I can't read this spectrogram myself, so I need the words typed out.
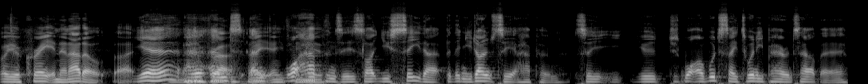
well, you're creating an adult. Like Yeah, and, throughout and, eight- and 18 what years. happens is like you see that, but then you don't see it happen. So you, you just what I would say to any parents out there,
